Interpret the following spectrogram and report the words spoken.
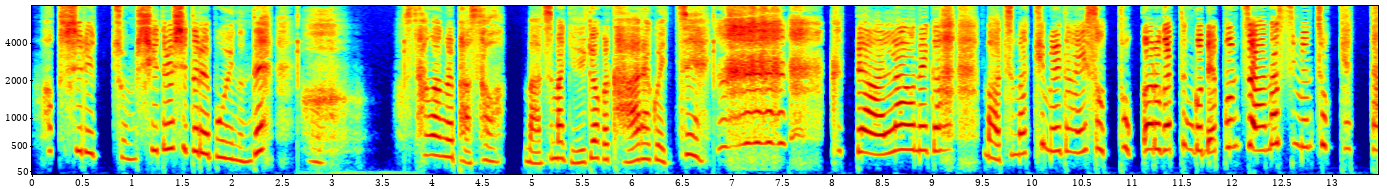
확실히 좀 시들시들해 보이는데? 상황을 봐서 마지막 일격을 가하라고 했지? 그때 알라우네가 마지막 힘을 다해서 독가루 같은 거 내뿜지 않았으면 좋겠다.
